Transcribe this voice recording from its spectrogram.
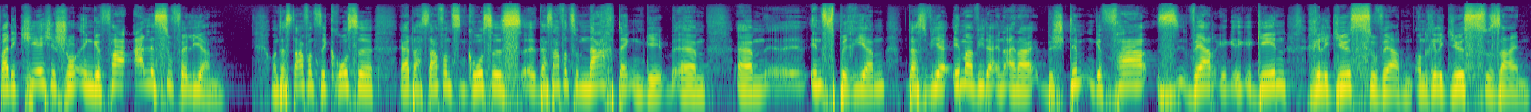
war die Kirche schon in Gefahr, alles zu verlieren. Und das darf uns eine große, ja, das darf uns ein großes, äh, das darf uns zum Nachdenken ähm, ähm, inspirieren, dass wir immer wieder in einer bestimmten Gefahr gehen, religiös zu werden und religiös zu sein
